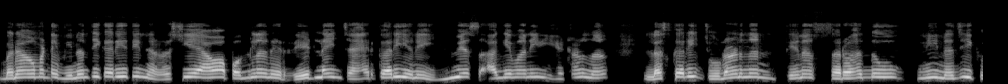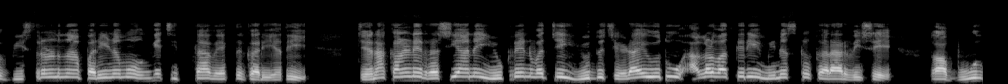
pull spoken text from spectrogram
બનાવવા માટે વિનંતી કરી હતી અને રશિયાએ આવા પગલાને રેડ લાઇન જાહેર કરી અને યુએસ આગેવાની હેઠળના લશ્કરી જોડાણના તેના સરહદોની નજીક વિસ્તરણના પરિણામો અંગે ચિંતા વ્યક્ત કરી હતી. જેના કારણે રશિયા અને યુક્રેન વચ્ચે યુદ્ધ છેડાયું હતું. આગળ વાત કરીએ મિનસ્ક કરાર વિશે. તો આ ભૂ,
